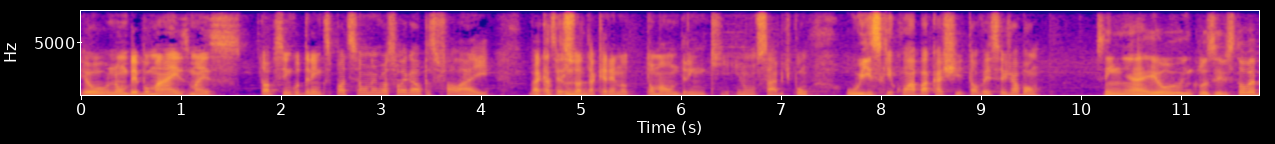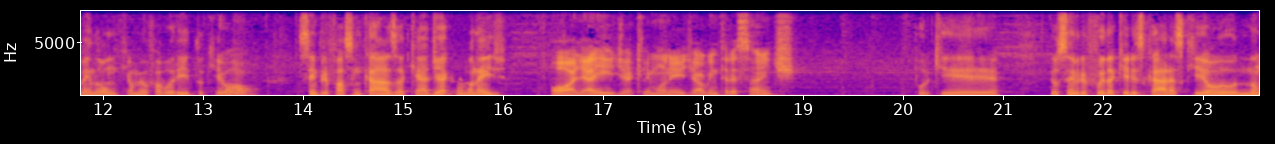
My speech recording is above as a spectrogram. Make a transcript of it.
Eu não bebo mais, mas top 5 drinks pode ser um negócio legal pra se falar aí. Vai que Assim. a pessoa tá querendo tomar um drink e não sabe. Tipo, um uísque com abacaxi. Talvez seja bom. Sim, é, eu inclusive estou bebendo um, que é o meu favorito, que eu Qual? sempre faço em casa, que é a Jack Lemonade. Olha aí, Jack Lemonade é algo interessante. Porque eu sempre fui daqueles caras que eu, não,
